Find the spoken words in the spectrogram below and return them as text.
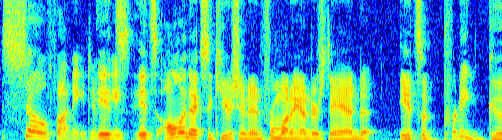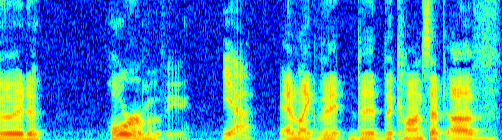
so funny to me. It's it's all in execution, and from what I understand, it's a pretty good horror movie. yeah. And like the the the concept of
